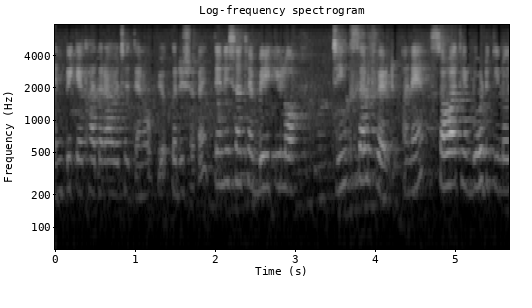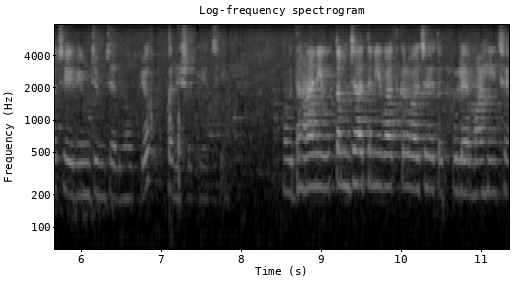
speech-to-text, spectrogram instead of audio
એનપીકે ખાતર આવે છે તેનો ઉપયોગ કરી શકાય. તેની સાથે બે કિલો ઝીંક સલ્ફેટ અને સવાથી દોઢ કિલો છે એ રીમઝીમ જેલનો ઉપયોગ કરી શકીએ છીએ. હવે ધાણાની ઉત્તમ જાતની વાત કરવા જઈએ તો ફૂલે માહી છે,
